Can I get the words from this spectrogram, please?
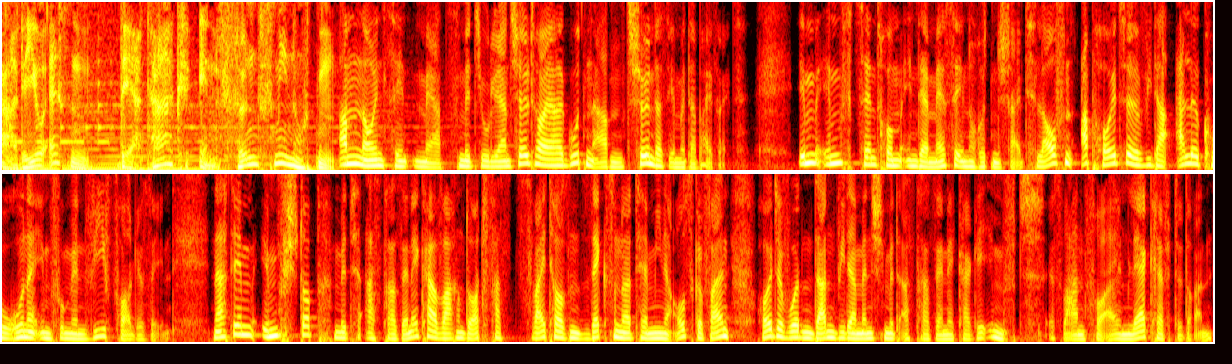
Radio Essen. Der Tag in fünf Minuten. Am 19. März mit Julian Schildheuer. Guten Abend. Schön, dass ihr mit dabei seid. Im Impfzentrum in der Messe in Rüttenscheid laufen ab heute wieder alle Corona-Impfungen wie vorgesehen. Nach dem Impfstopp mit AstraZeneca waren dort fast 2600 Termine ausgefallen. Heute wurden dann wieder Menschen mit AstraZeneca geimpft. Es waren vor allem Lehrkräfte dran.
